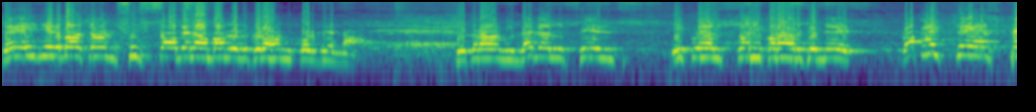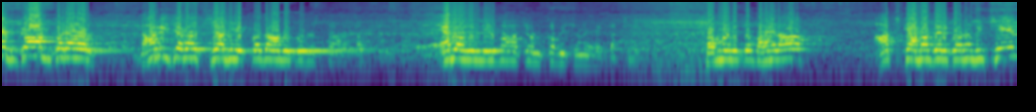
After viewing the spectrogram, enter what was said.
সেই নির্বাচন সুস্থ হবে না, মানুষ গ্রহণ করবে না। সুতরাং লেভেল ফিল্ড ইকুয়াল তৈরি করার জন্য প্রকাশ্যে স্টেপ গ্রহণ করার দাবি জানাচ্ছি আমি প্রধান উপদেষ্টার কাছে। এবং নির্বাচন কমিশনের কাছে। সম্মানিত ভাইরা আজকে আমাদের গণমিছিল।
